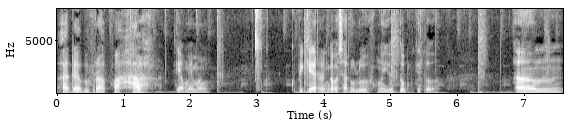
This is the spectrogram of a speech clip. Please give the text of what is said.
ada beberapa hal yang memang aku pikir nggak usah dulu nge YouTube gitu. Um,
